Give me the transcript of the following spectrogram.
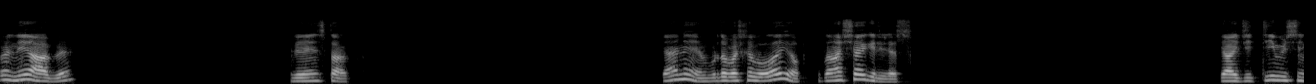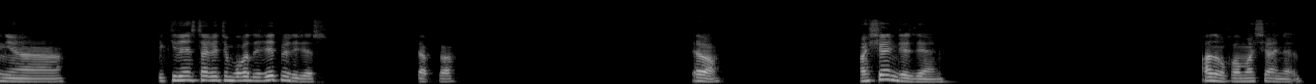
Böyle ne abi? Stark. Yani burada başka bir olay yok. Buradan aşağı gireceğiz. Ya ciddi misin ya? İki Rainstark için bu kadar jet mi ödeyeceğiz? Bir dakika. Devam. Aşağı ineceğiz yani. Hadi bakalım aşağı inelim.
